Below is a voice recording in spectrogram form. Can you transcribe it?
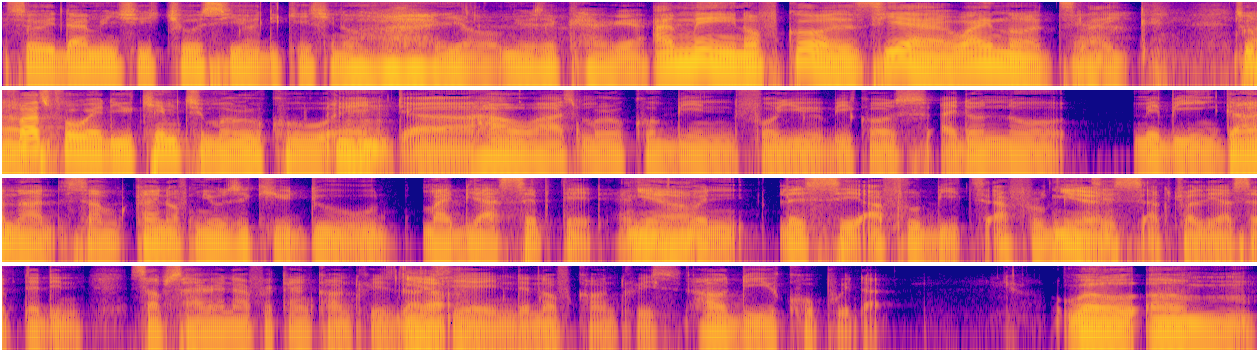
so that means you chose your education over your music career. I mean, of course, yeah. Why not? Yeah. Like, So Um, fast forward, you came to Morocco, Mhm. and uh, how has Morocco been for you? Because I don't know, maybe in Ghana, some kind of music you do would, might be accepted. I mean, Yeah. when let's say Afrobeat, Afrobeat Yeah. is actually accepted in sub-Saharan African countries. That's Yeah. here in the North countries. How do you cope with that? Well, um,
